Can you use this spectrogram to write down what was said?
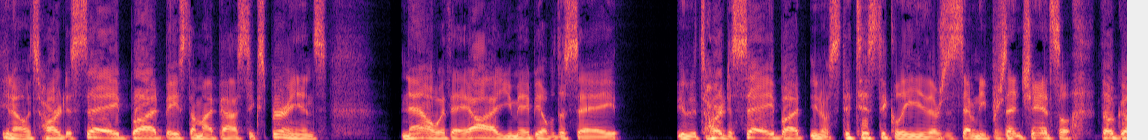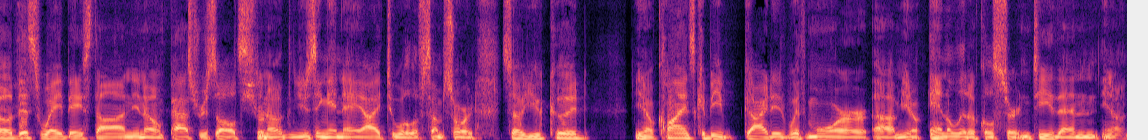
you know, it's hard to say, but based on my past experience, now with AI, you may be able to say." You know, it's hard to say, but you know, statistically, there's a seventy percent chance they'll, they'll go this way based on you know past results. Sure. You know, using an AI tool of some sort. So you could, you know, clients could be guided with more, um, you know, analytical certainty than you know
